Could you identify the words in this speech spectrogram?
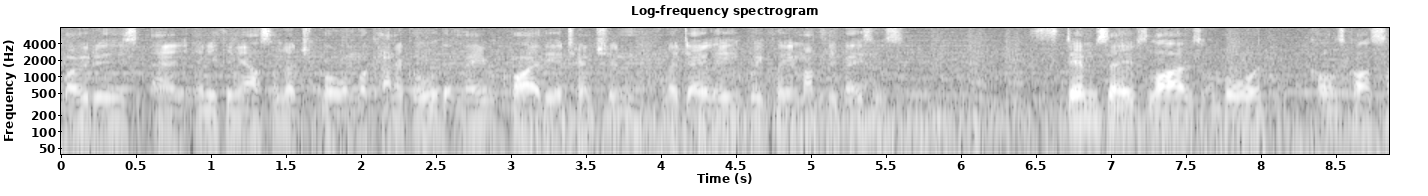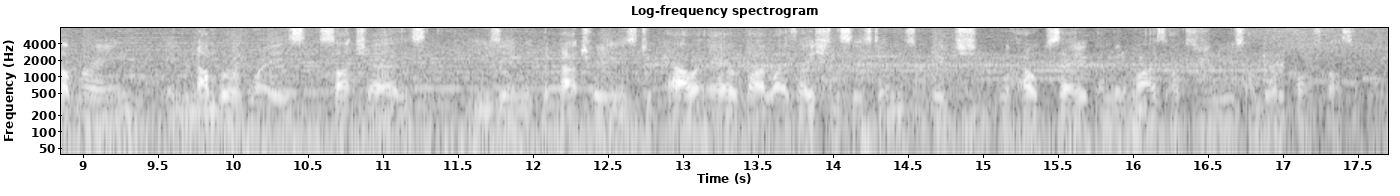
motors and anything else electrical or mechanical that may require the attention on a daily, weekly and monthly basis. STEM saves lives on board Collins class submarine in a number of ways, such as using the batteries to power air revitalisation systems, which will help save and minimise oxygen use on board a Collins class submarine.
